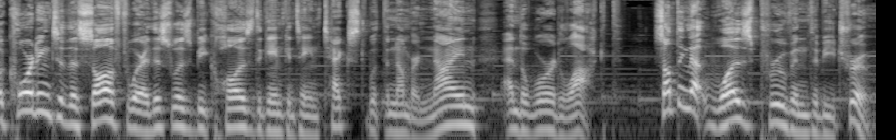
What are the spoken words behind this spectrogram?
According to the software, this was because the game contained text with the number 9 and the word locked. something that was proven to be true.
